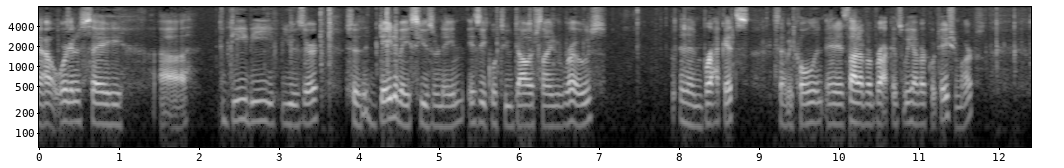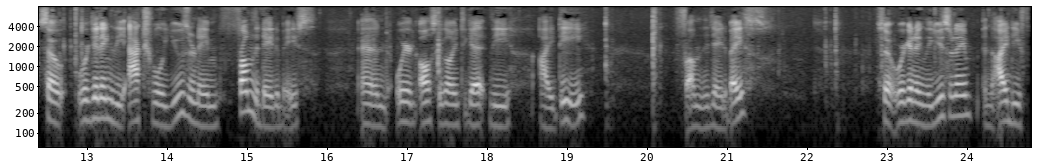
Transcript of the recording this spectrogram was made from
Now we're going to say uh, DB user. So the database username is equal to dollar sign rows, and then brackets, semicolon, and inside of our brackets we have our quotation marks. So we're getting the actual username from the database, and we're also going to get the ID from the database. So we're getting the username and the ID from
